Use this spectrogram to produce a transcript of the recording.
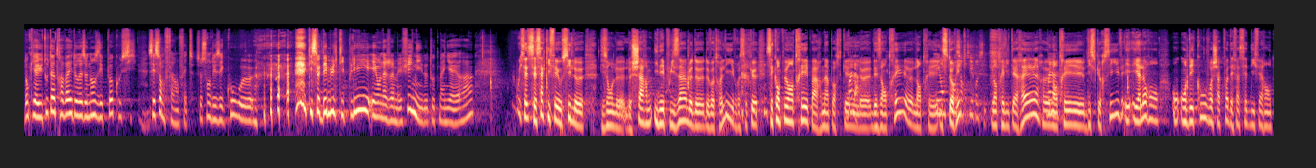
Donc il y a eu tout un travail de résonance d'époque aussi. C'est sans fin en fait. Ce sont des échos qui se démultiplient et on n'a jamais fini de toute manière. Hein. Oui, c'est ça qui fait aussi le, disons, le, charme inépuisable de, votre livre, c'est que c'est qu'on peut entrer par n'importe quelle euh, des entrées, euh, l'entrée historique, l'entrée littéraire, euh, l'entrée discursive, et, alors on, on, découvre chaque fois des facettes différentes.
